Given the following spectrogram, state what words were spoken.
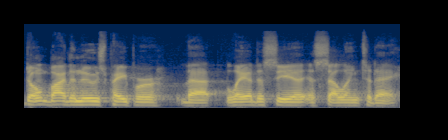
Don't buy the newspaper that Laodicea is selling today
